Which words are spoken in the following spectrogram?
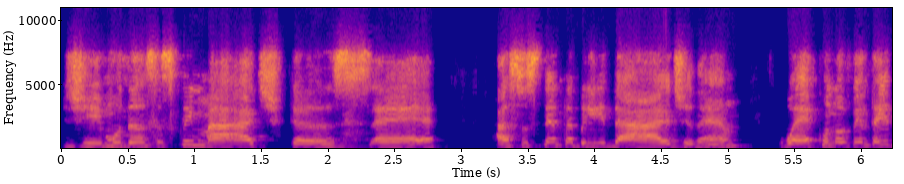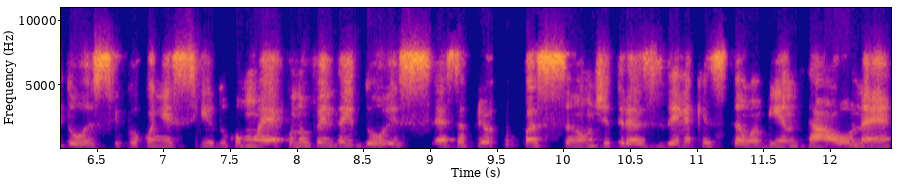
de mudanças climáticas, é, a sustentabilidade, né, o Eco 92, ficou conhecido como Eco 92. Essa preocupação de trazer a questão ambiental, né,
